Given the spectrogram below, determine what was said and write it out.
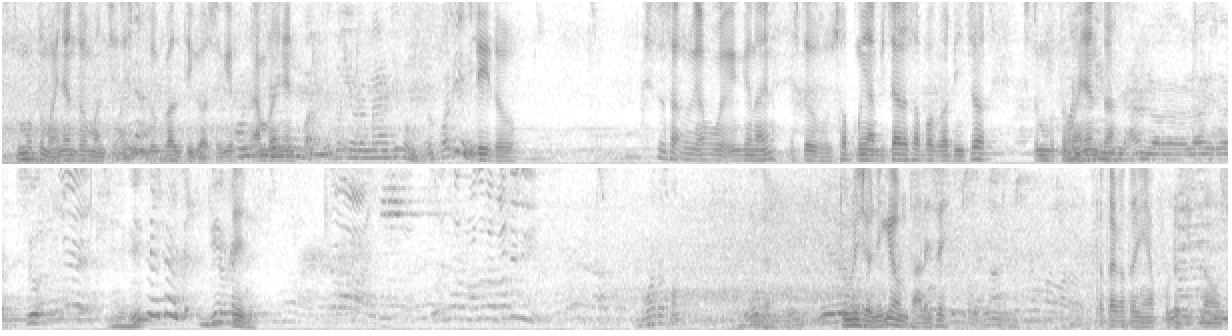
यस्तो म त भएन नि त मान्छेले यस्तो गल्ती गर्छ कि? राम्रो होइन नि। त्यही त हो। यस्तो साह्रो अब एकजना होइन यस्तो सब यहाँ बिचरा सफा गरिदिन्छ। यस्तो म त भएन नि त झाडु लग- लगेको गर्छु हेरि त्यस्तो हुन्छ। बेलुका त्यही त म त क- त्यही त टुरिस्टहरू निकै आउनु थालेछ है कता कता यहाँ फोटो खिच्न आउँछ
